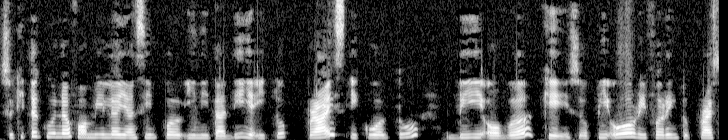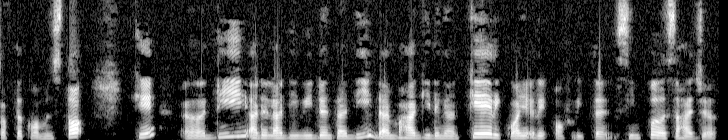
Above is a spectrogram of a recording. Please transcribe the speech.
So kita guna formula yang simple ini tadi iaitu price equal to D over K. So PO referring to price of the common stock. Okay. Uh, D adalah dividend tadi dan bahagi dengan K required rate of return. Simple sahaja.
